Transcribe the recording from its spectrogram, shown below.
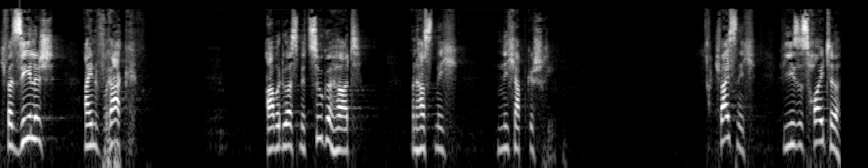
Ich war seelisch ein Wrack, aber du hast mir zugehört und hast mich nicht abgeschrieben. Ich weiß nicht, wie Jesus heute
